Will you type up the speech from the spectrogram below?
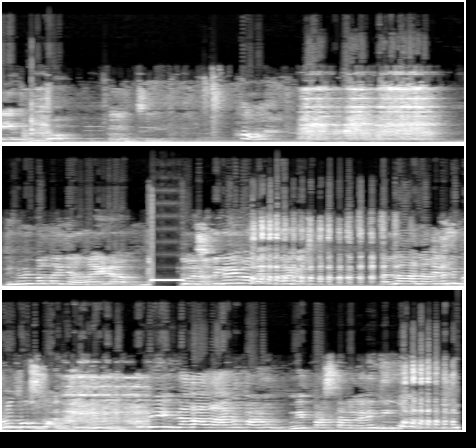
Game. Ito. Mm. Sige. Tingnan mo yung mata niya. Kaya na, tingnan mo yung mata niya talaga. Nalalaki na siguro. Siyempre, boss, eh. Hindi, parang may pas talaga na hindi ko alam ano.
